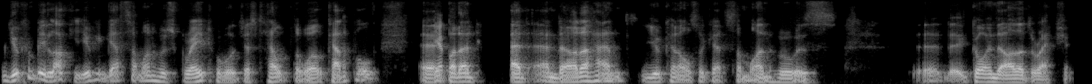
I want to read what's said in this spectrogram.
you can be lucky. You can get someone who's great who will just help the world catapult. Uh, Yep. But at on the other hand, you can also get someone who is uh, going the other direction,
